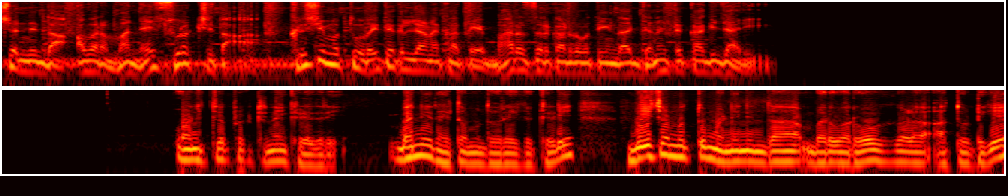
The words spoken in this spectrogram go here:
ಪೆನ್ಷನ್ನಿಂದ ಅವರ ಮನೆ ಸುರಕ್ಷಿತ. ಕೃಷಿ ಮತ್ತು ರೈತ ಕಲ್ಯಾಣ ಖಾತೆ ಭಾರತ ಸರ್ಕಾರದ ವತಿಯಿಂದ ಜನಹಿತಕ್ಕಾಗಿ ಜಾರಿ. ವಾಣಿಜ್ಯ ಪ್ರಕಟಣೆ ಕೇಳಿದಿರಿ. ಬನ್ನಿ ರೈತ ಮುಂದುವರೆ ಕೇಳಿ. ಬೀಜ ಮತ್ತು ಮಣ್ಣಿನಿಂದ ಬರುವ ರೋಗಗಳ ಹತೋಟಿಗೆ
